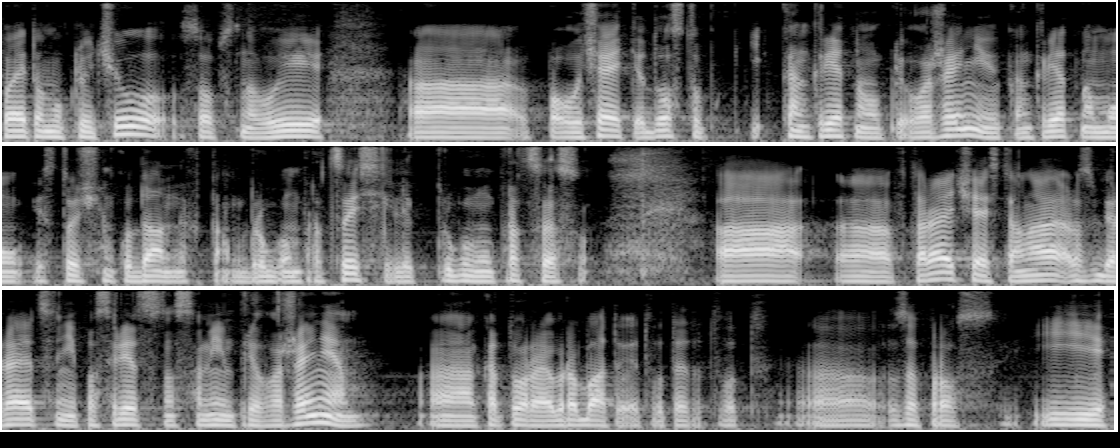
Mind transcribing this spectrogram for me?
По этому ключу, собственно, вы получаете доступ к конкретному приложению, к конкретному источнику данных там, в другом процессе или к другому процессу. А э, вторая часть, она разбирается непосредственно с самим приложением, э, которое обрабатывает вот этот вот запрос. И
